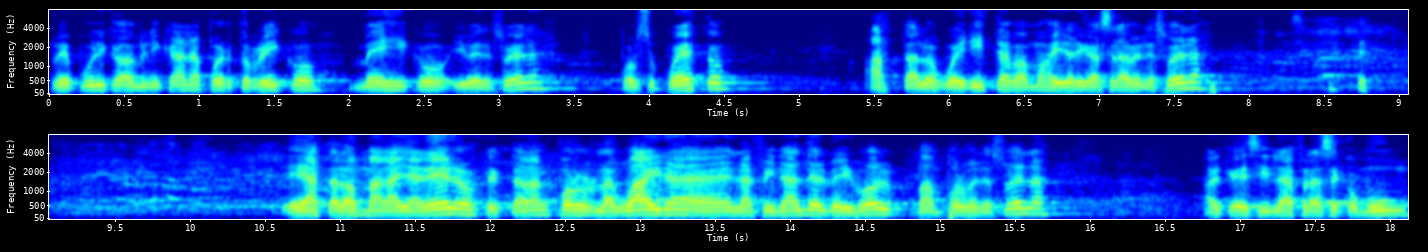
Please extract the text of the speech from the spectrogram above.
República Dominicana, Puerto Rico, México y Venezuela. Por supuesto, hasta los guairistas vamos a ir a ligarse a Venezuela. Eh, hasta los magallaneros que estaban por La Guaira en la final del béisbol van por Venezuela. Hay que decir la frase común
